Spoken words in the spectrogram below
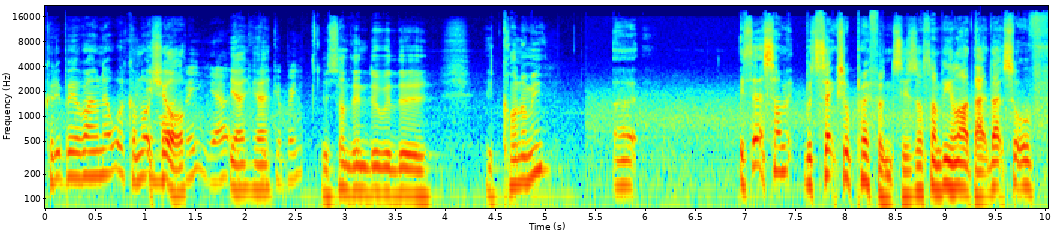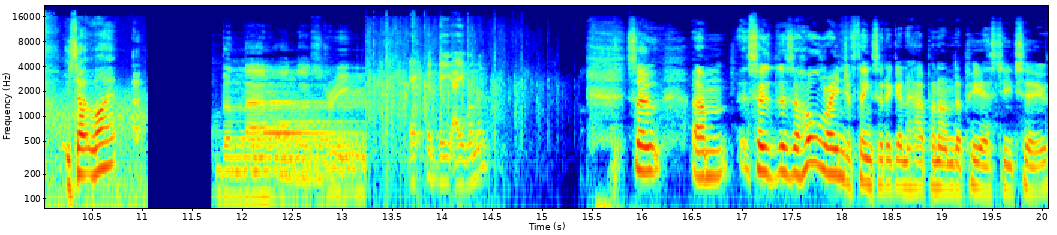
Could it be a rail network? I'm not It sure. might be, yeah. yeah, yeah. It could be. It's something to do with the economy. Uh, is that something with sexual preferences or something like that? That sort of is that right? The man on the street. It could be a woman. So, um, so there's a whole range of things that are going to happen under PSD2.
